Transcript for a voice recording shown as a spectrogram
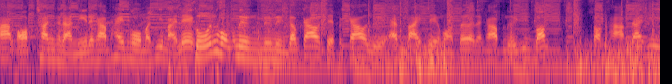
มากออปชั่นขนาดนี้นะครับ ให้โทรมาที่หมายเลข 0611199789 หรือแอดไซน์เจมอเตอร์นะครับ หรืออินบ็อกซ์สอบถามได้ที่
